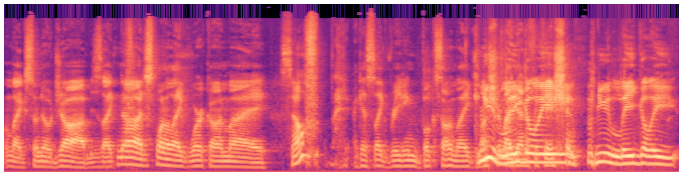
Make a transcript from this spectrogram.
I'm like, so no job. He's like, no, I just want to like work on my, Self? I guess like reading books on like Can you legally can you legally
